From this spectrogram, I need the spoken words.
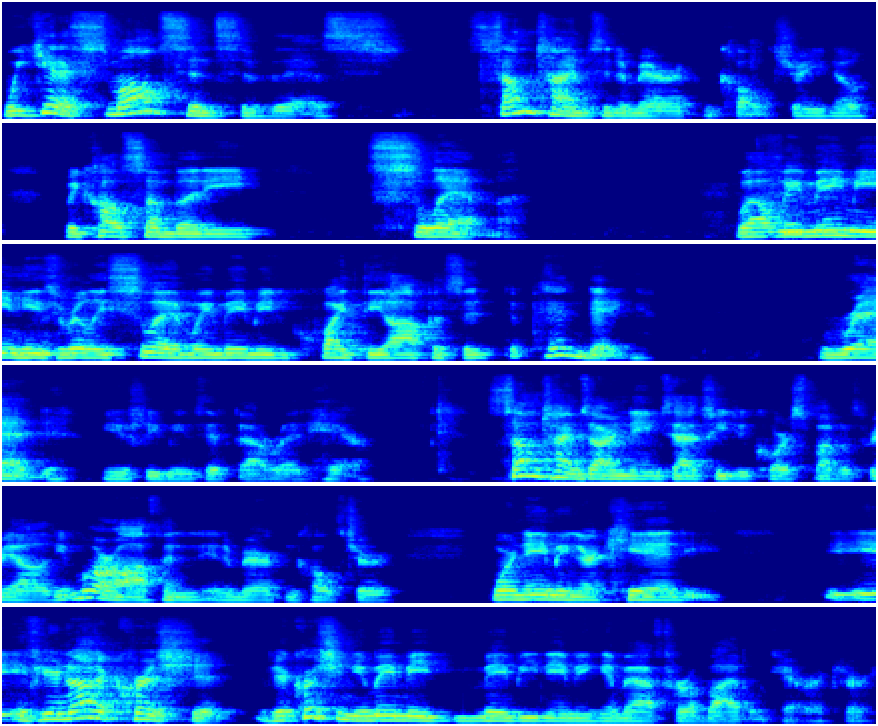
we get a small sense of this sometimes in American culture. You know, we call somebody slim. Well, we may mean he's really slim. We may mean quite the opposite, depending. Red usually means they've got red hair. Sometimes our names actually do correspond with reality. More often in American culture, we're naming our kid. If you're not a Christian, if you're a Christian, you may be, may be naming him after a Bible character.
